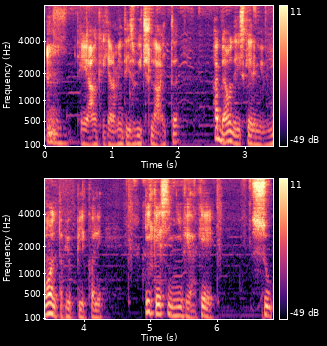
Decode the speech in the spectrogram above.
e anche chiaramente di Switch Lite abbiamo degli schermi molto più piccoli, il che significa che su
